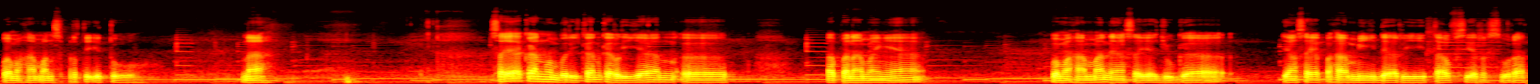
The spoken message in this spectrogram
pemahaman seperti itu. Nah, saya akan memberikan kalian eh, apa namanya pemahaman yang saya juga yang saya pahami dari tafsir surat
